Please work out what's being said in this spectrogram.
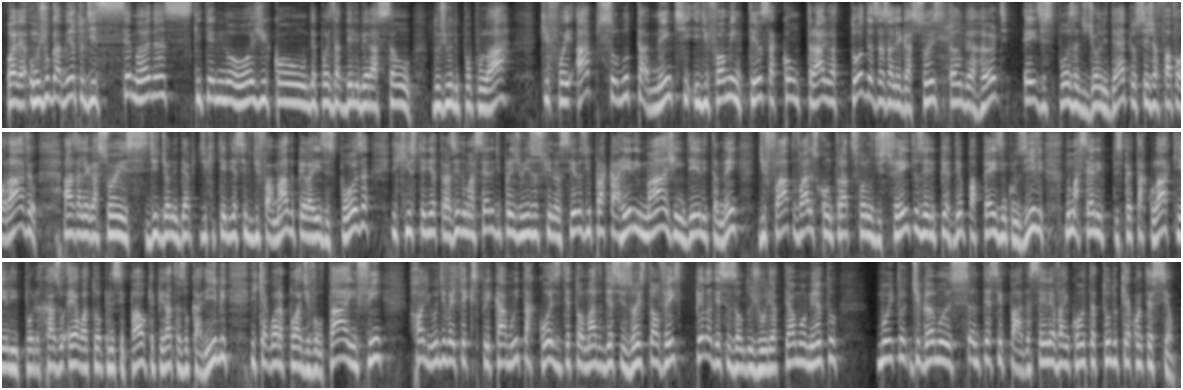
Olha, um julgamento de semanas que terminou hoje com depois da deliberação do júri popular que foi absolutamente e de forma intensa contrário a todas as alegações Amber Heard ex-esposa de Johnny Depp, ou seja, favorável às alegações de Johnny Depp de que teria sido difamado pela ex-esposa e que isso teria trazido uma série de prejuízos financeiros e para a carreira e imagem dele também. De fato, vários contratos foram desfeitos, ele perdeu papéis, inclusive, numa série espetacular, que ele, por acaso, é o ator principal, que é Piratas do Caribe, e que agora pode voltar, enfim. Hollywood vai ter que explicar muita coisa e ter tomado decisões, talvez pela decisão do júri até o momento, muito, digamos, antecipada, sem levar em conta tudo o que aconteceu.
